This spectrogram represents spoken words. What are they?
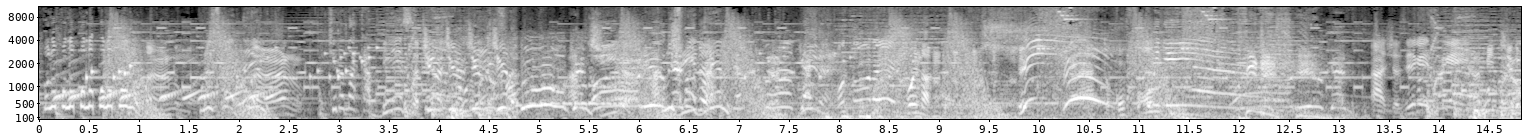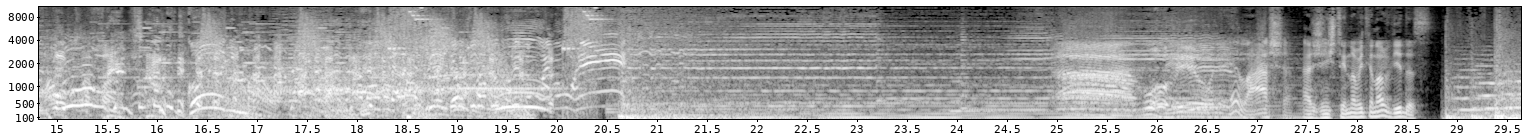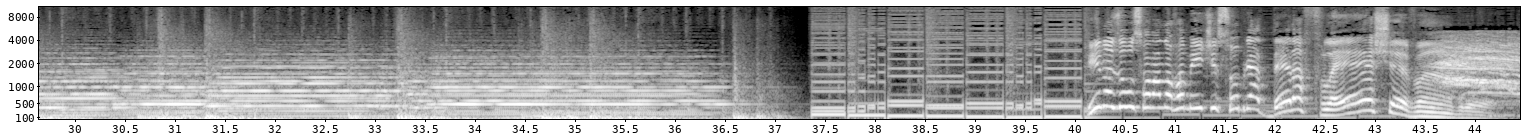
Pula, pula, pula, pula, pula. Pula escanteio. Atira na cabeça. Tira, tira, tira, tira! Atira! Atira! Põe na. Tô com fome. Ah, já zerei esse trem. Tá mentindo um pouco, safado. Gol, animal. Vai morrer! Relaxa, a gente tem 99 vidas. E nós vamos falar novamente sobre a Dera Flash, Evandro.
